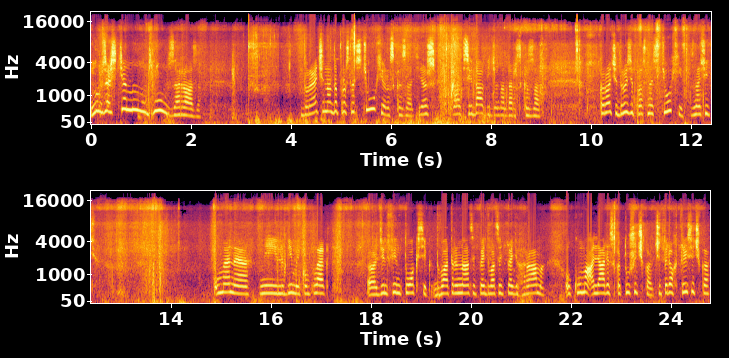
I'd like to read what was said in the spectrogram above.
ну вже ж тянув, ну, зараза. До речі, треба про снастюхи розказати. Я ж вам завжди відео треба розказати. Коротше, друзі, про снастюхи. Значить, у мене мій любимий комплект е, Дельфін Токсик 2,13, 5,25 грама. Окума Аляріс катушечка 4000,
